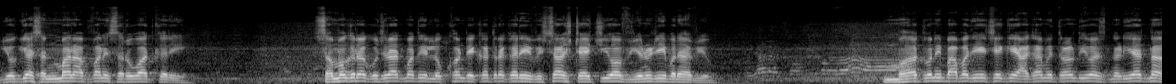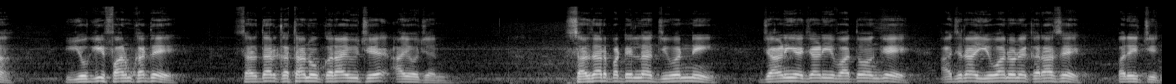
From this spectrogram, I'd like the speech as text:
યોગ્ય સન્માન આપવાની શરૂઆત કરી. સમગ્ર ગુજરાતમાંથી લોખંડ એકત્ર કરી વિશાળ સ્ટેચ્યુ ઓફ યુનિટી બનાવ્યું. મહત્ત્વની બાબત એ છે કે આગામી ત્રણ દિવસ નડિયાદના યોગી ફાર્મ ખાતે સરદાર કથાનું કરાયું છે આયોજન. સરદાર પટેલના જીવનની જાણી અજાણી વાતો અંગે આજના યુવાનોને કરાશે પરિચિત.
